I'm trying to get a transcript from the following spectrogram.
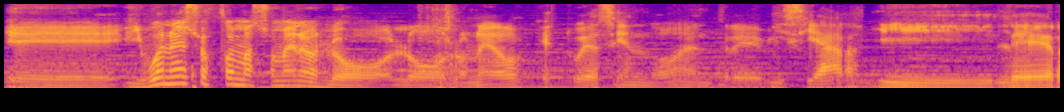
Eh, y bueno, eso fue más o menos lo, lo, lo nerd que estuve haciendo, entre viciar y leer.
